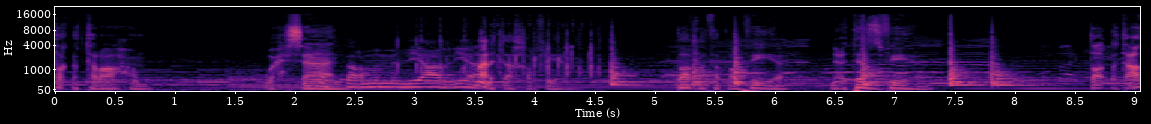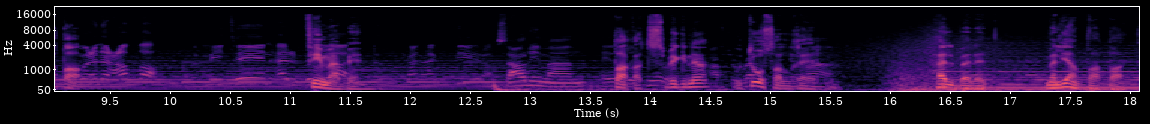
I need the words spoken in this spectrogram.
طاقة تراحم وإحسان. أكثر من مليار ريال. ما نتأخر فيها. طاقة ثقافية نعتز فيها. طاقة عطاء فيما بيننا. طاقة تسبقنا وتوصل لغيرنا هالبلد مليان طاقات؟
